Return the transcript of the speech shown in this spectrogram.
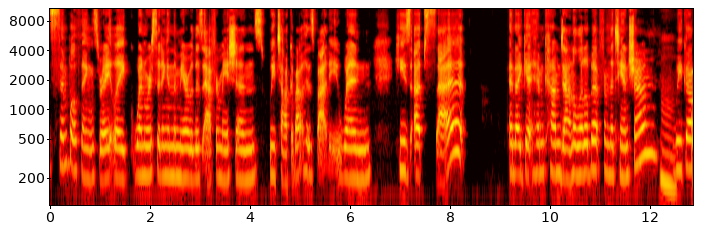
simple things, right? Like when we're sitting in the mirror with his affirmations, we talk about his body. When he's upset and I get him calmed down a little bit from the tantrum, mm. we go,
